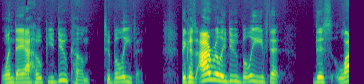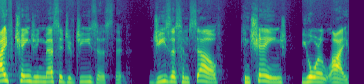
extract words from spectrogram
one day I hope you do come to believe it. Because I really do believe that this life changing message of Jesus, that Jesus himself can change your life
